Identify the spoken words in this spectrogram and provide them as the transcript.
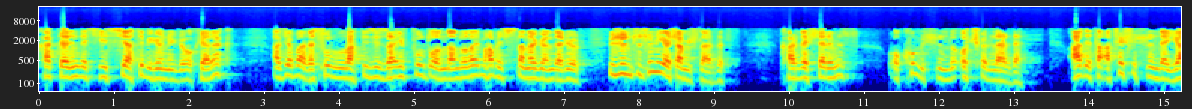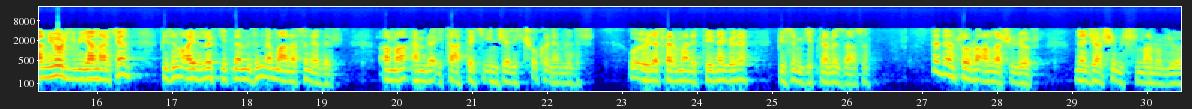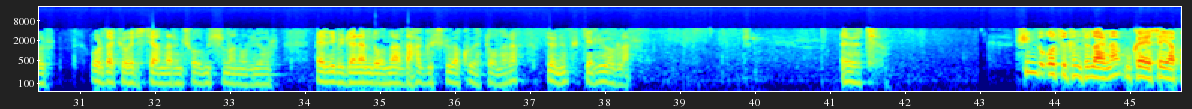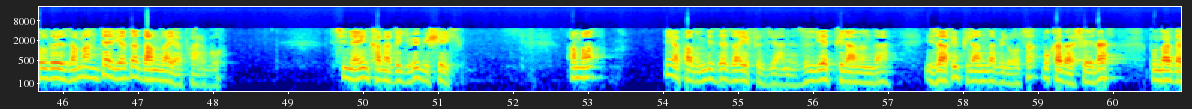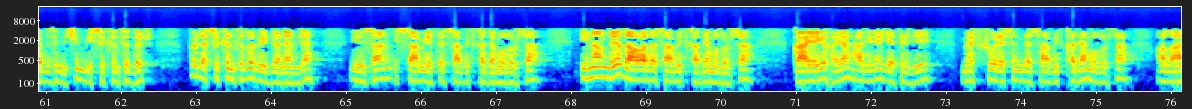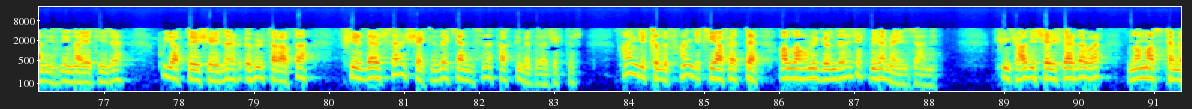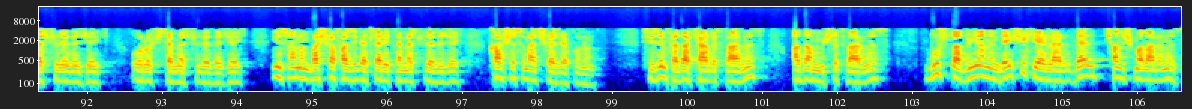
kalplerindeki hissiyatı bir yönüyle okuyarak acaba Resulullah bizi zayıf buldu ondan dolayı mı Habeşistan'a gönderiyor? Üzüntüsünü yaşamışlardır. Kardeşlerimiz o kum üstünde, o çöllerde adeta ateş üstünde yanıyor gibi yanarken bizim ayrılıp gitmemizin de manası nedir? Ama emre itaatteki incelik çok önemlidir. O öyle ferman ettiğine göre bizim gitmemiz lazım. Neden sonra anlaşılıyor? Necaşi Müslüman oluyor. Oradaki o Hristiyanların çoğu Müslüman oluyor. Belli bir dönemde onlar daha güçlü ve kuvvetli olarak dönüp geliyorlar. Evet. Şimdi o sıkıntılarla mukayese yapıldığı zaman deryada damla yapar bu. Sineğin kanadı gibi bir şey. Ama ne yapalım biz de zayıfız yani. Zilliyet planında, izafi planda bile olsa bu kadar şeyler bunlar da bizim için bir sıkıntıdır. Böyle sıkıntılı bir dönemde insan İslamiyet'te sabit kadem olursa, inandığı davada sabit kadem olursa, gayeyi hayal haline getirdiği mefkuresinde sabit kadem olursa Allah'ın izni inayetiyle bu yaptığı şeyler öbür tarafta firdevsler şeklinde kendisine takdim edilecektir. Hangi kılıf, hangi kıyafette Allah onu gönderecek bilemeyiz yani. Çünkü hadis-i şeriflerde var, namaz temessül edecek, oruç temessül edecek, insanın başka faziletleri temessül edecek, karşısına çıkacak onun. Sizin fedakarlıklarınız, adanmışlıklarınız, bursla dünyanın değişik yerlerden çalışmalarınız,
